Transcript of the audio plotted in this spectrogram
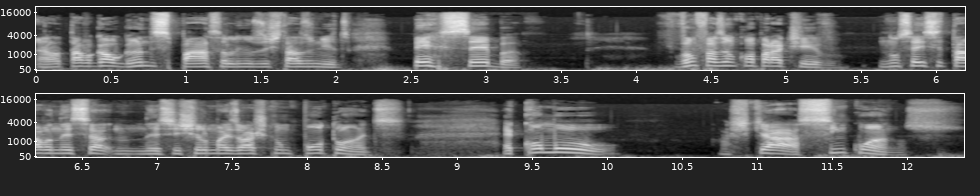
ela tava galgando espaço ali nos Estados Unidos. Perceba. Vamos fazer um comparativo. Não sei se estava nesse, nesse estilo, mas eu acho que um ponto antes. É como. Acho que há cinco anos.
